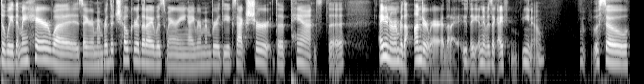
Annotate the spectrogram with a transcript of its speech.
the way that my hair was. I remember the choker that I was wearing. I remember the exact shirt, the pants, the I even remember the underwear that I and it was like I you know so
